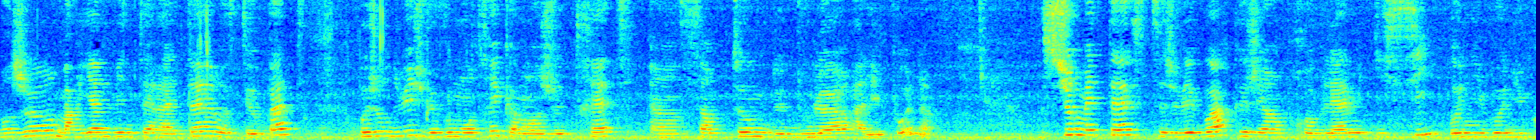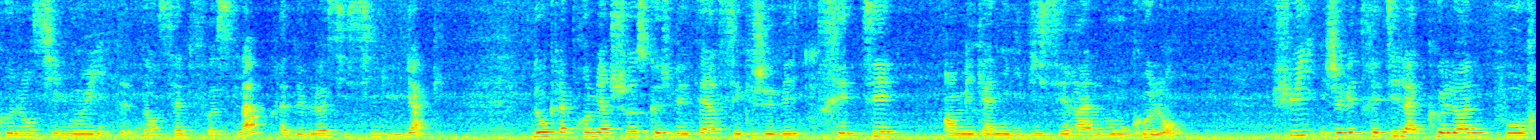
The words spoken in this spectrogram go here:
Bonjour, Marianne Winterhalter, ostéopathe. Aujourd'hui, je vais vous montrer comment je traite un symptôme de douleur à l'épaule. Sur mes tests, je vais voir que j'ai un problème ici, au niveau du côlon sigmoïde, dans cette fosse-là, près de l'os ici iliaque. Donc la première chose que je vais faire, c'est que je vais traiter en mécanique viscérale mon côlon. Puis, je vais traiter la colonne pour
